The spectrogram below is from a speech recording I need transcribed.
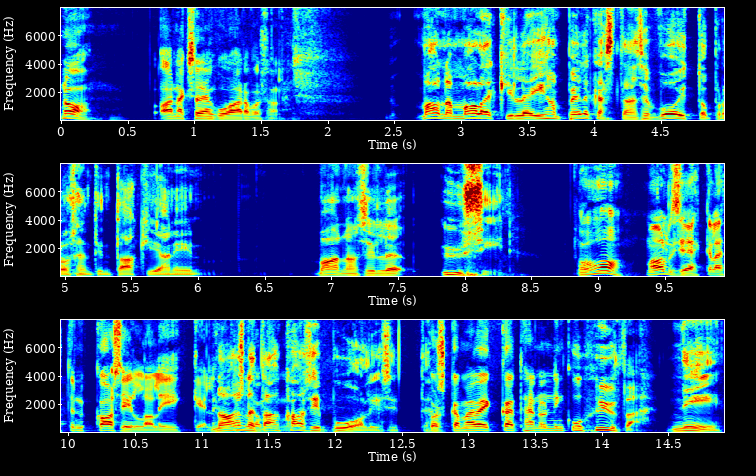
No, annaks jonkun arvosanan? Mä annan Malekille ihan pelkästään sen voittoprosentin takia, niin mä annan sille ysin. Oho, mä olisin ehkä lähtenyt kasilla liikkeelle. No koska, annetaan kasi puoli sitten. koska mä veikkaan, että hän on niinku hyvä. Niin,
